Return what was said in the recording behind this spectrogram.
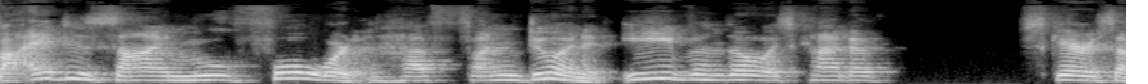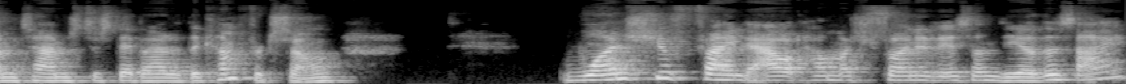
by design move forward and have fun doing it, even though it's kind of scary sometimes to step out of the comfort zone. Once you find out how much fun it is on the other side,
